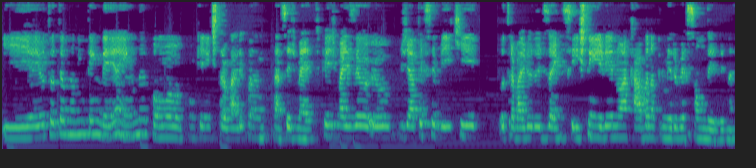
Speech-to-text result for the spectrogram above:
E aí eu estou tentando entender ainda como, como que a gente trabalha com, essas métricas, mas eu, eu já percebi que o trabalho do Design System ele não acaba na primeira versão dele, né?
